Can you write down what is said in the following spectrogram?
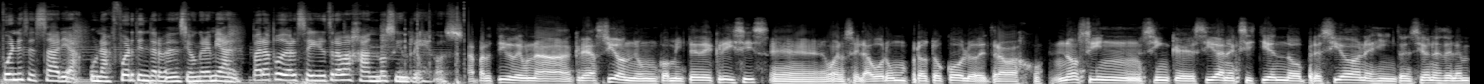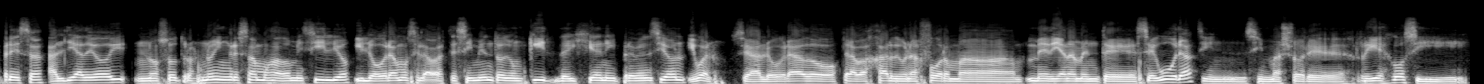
Fue necesaria una fuerte intervención gremial para poder seguir trabajando sin riesgos. A partir de una creación de un comité de crisis, eh, bueno, se elaboró un protocolo de trabajo, no sin, sin que sigan existiendo presiones e intenciones de la empresa. Al día de hoy nosotros no ingresamos a domicilio y logramos el abastecimiento de un kit de higiene y prevención y bueno, se ha logrado trabajar de una forma medianamente segura, sin, sin mayores riesgos y,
